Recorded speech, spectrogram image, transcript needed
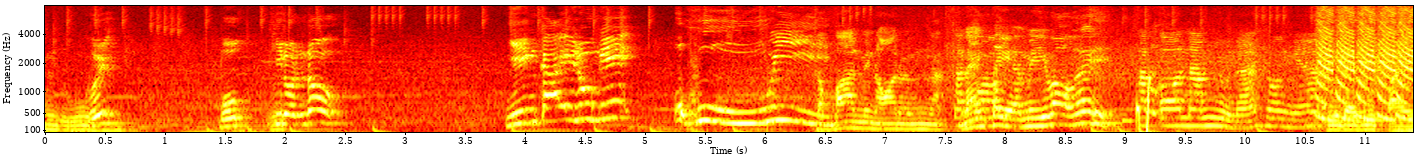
ไม่รู้เฮ้ยบุกพี่โรนลโดยิงไกลลูกนี้โอ้โหกลับบ้านไม่นอนเลยมึงอะสักวันแรงเตะมีเปล่าเฮ้ยสกอร์นำอยู่นะช่วงเนี้ยดูได้ดีไปเลย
